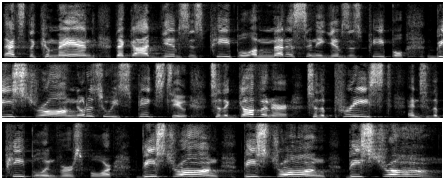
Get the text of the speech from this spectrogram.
That's the command that God gives his people, a medicine he gives his people. Be strong. Notice who he speaks to to the governor, to the priest, and to the people in verse 4. Be strong, be strong, be strong.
